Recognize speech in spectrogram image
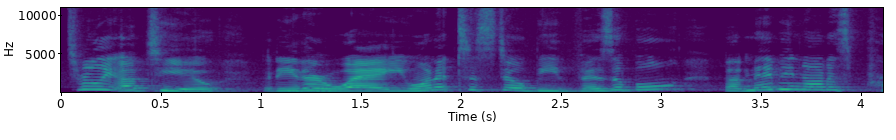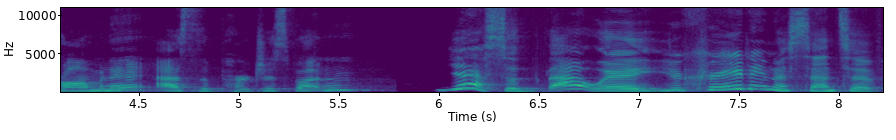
It's really up to you, but either way, you want it to still be visible, but maybe not as prominent as the purchase button. Yeah, so that way you're creating a sense of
